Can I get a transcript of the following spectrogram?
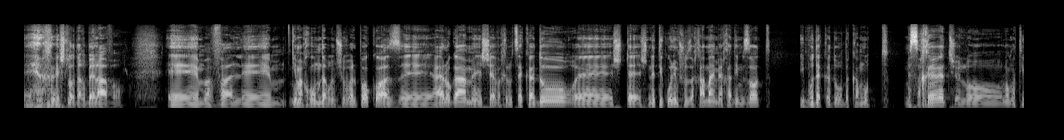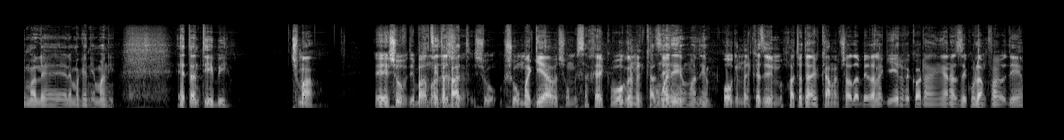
יש לו עוד הרבה לעבור. אה, אבל אה, אם אנחנו מדברים שוב על פוקו, אז אה, היה לו גם אה, שבע חילוצי כדור, אה, שתי, שני תיקולים שהוא זכה בהם, יחד עם זאת, עיבודי כדור בכמות מסחרת שלא לא מתאימה למגן ימני. איתן טיבי, תשמע, שוב, דיברנו על זה אחת. ש- שהוא- שהוא מגיע ושהוא משחק, הוא עוגן מרכזי. הוא מדהים, הוא מדהים. הוא עוגן מרכזי, במיוחד, אתה יודע, כמה אפשר לדבר על הגיל וכל העניין הזה, כולם כבר יודעים.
